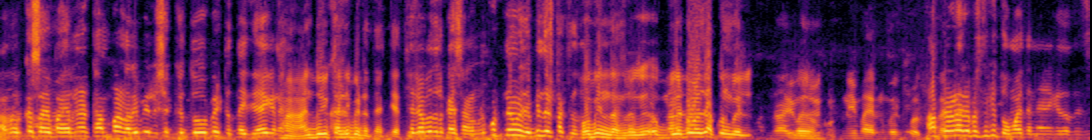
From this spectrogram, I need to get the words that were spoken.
आता कसं आहे बाहेर ठाम पाळणारे बैल शक्यतो भेटत नाही ते आहे का नाही? हा आणि दोन्ही खांदी भेटत नाही त्यात त्याच्याबद्दल काय सांगा म्हणजे कुठे माहिती बिंदस टाकतात. हो बिंदास. डोळे झाकून बैल. कुठनंही बाहेर बैल पळतो आपल्याकडे आल्यापासून किती माहिती नाही का त्याचं?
